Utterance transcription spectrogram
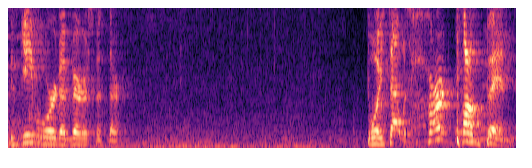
his game award embarrassment there. Boys, that was heart pumping!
